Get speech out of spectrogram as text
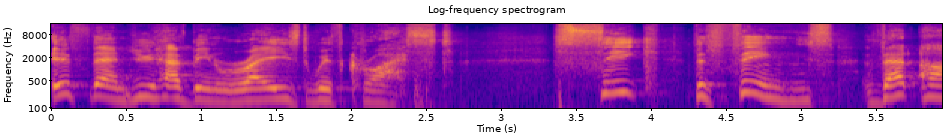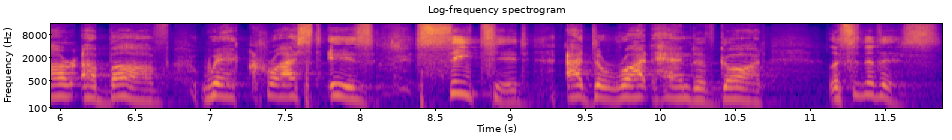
If then you have been raised with Christ, seek the things that are above, where Christ is seated at the right hand of God. Listen to this.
